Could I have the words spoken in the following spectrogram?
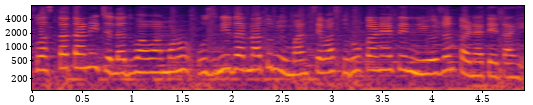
स्वस्तात आणि जलद व्हावा म्हणून उजनी धरणातून विमानसेवा सुरू करण्याचे नियोजन करण्यात येत आहे.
